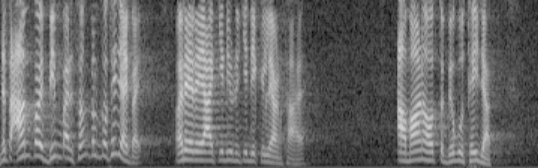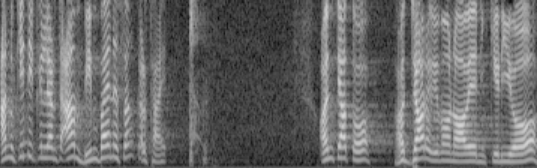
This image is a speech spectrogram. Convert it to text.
ને તો આમ કોઈ ભીમભાઈ સંકલ્પ તો થઈ જાય ભાઈ. અરે રે આ કીડીઓની કીડી કલ્યાણ થાય. આ માણસ હોત તો ભેગું થઈ જાત. આનું કીધી કલ્યાણ આમ ભીમભાઈને સંકલ્પ થાય. અંત્યા તો હજારો વિમાનો આવે ને કીડીઓ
